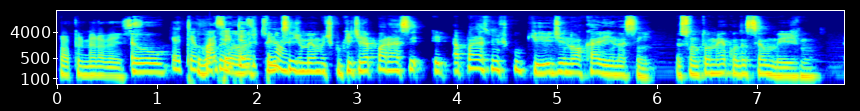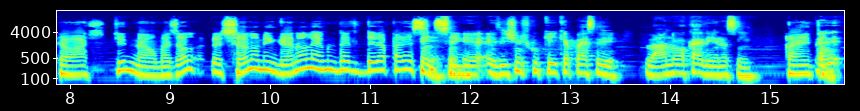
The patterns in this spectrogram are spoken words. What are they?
Foi a primeira vez? Eu, Eu tenho eu quase eu certeza que espero não. que seja o mesmo Skull Kid. Ele aparece, ele aparece um Skull Kid no Ocarina, assim. Eu só não tô me recordando se é o mesmo. Eu acho que não, mas eu, se eu não me engano, eu lembro dele, dele aparecer Sim, sim. sim. É, existe um Skull Kid que aparece lá no Ocarina, assim. É, então. Ele-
